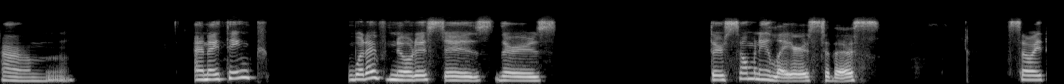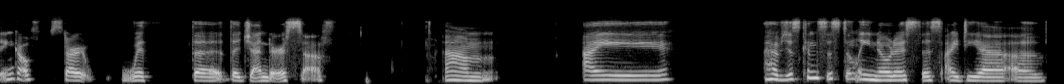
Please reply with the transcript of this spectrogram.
Um, and I think what I've noticed is there's there's so many layers to this. So I think I'll start with the the gender stuff. Um, I have just consistently noticed this idea of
